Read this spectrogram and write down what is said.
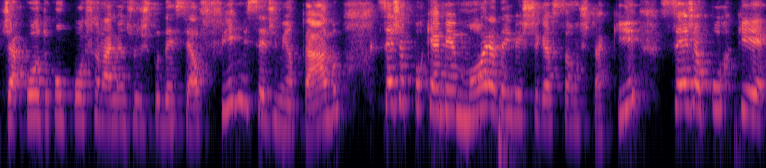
de acordo com o posicionamento posicionamento jurisprudencial firme e sedimentado, seja porque a memória da investigação está aqui, seja porque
